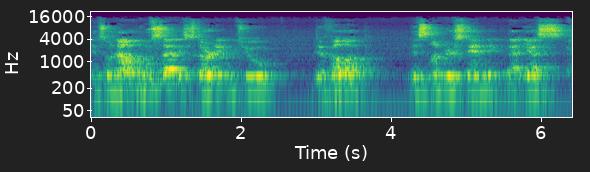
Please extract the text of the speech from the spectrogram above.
And so now Musa is starting to develop this understanding that yes,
